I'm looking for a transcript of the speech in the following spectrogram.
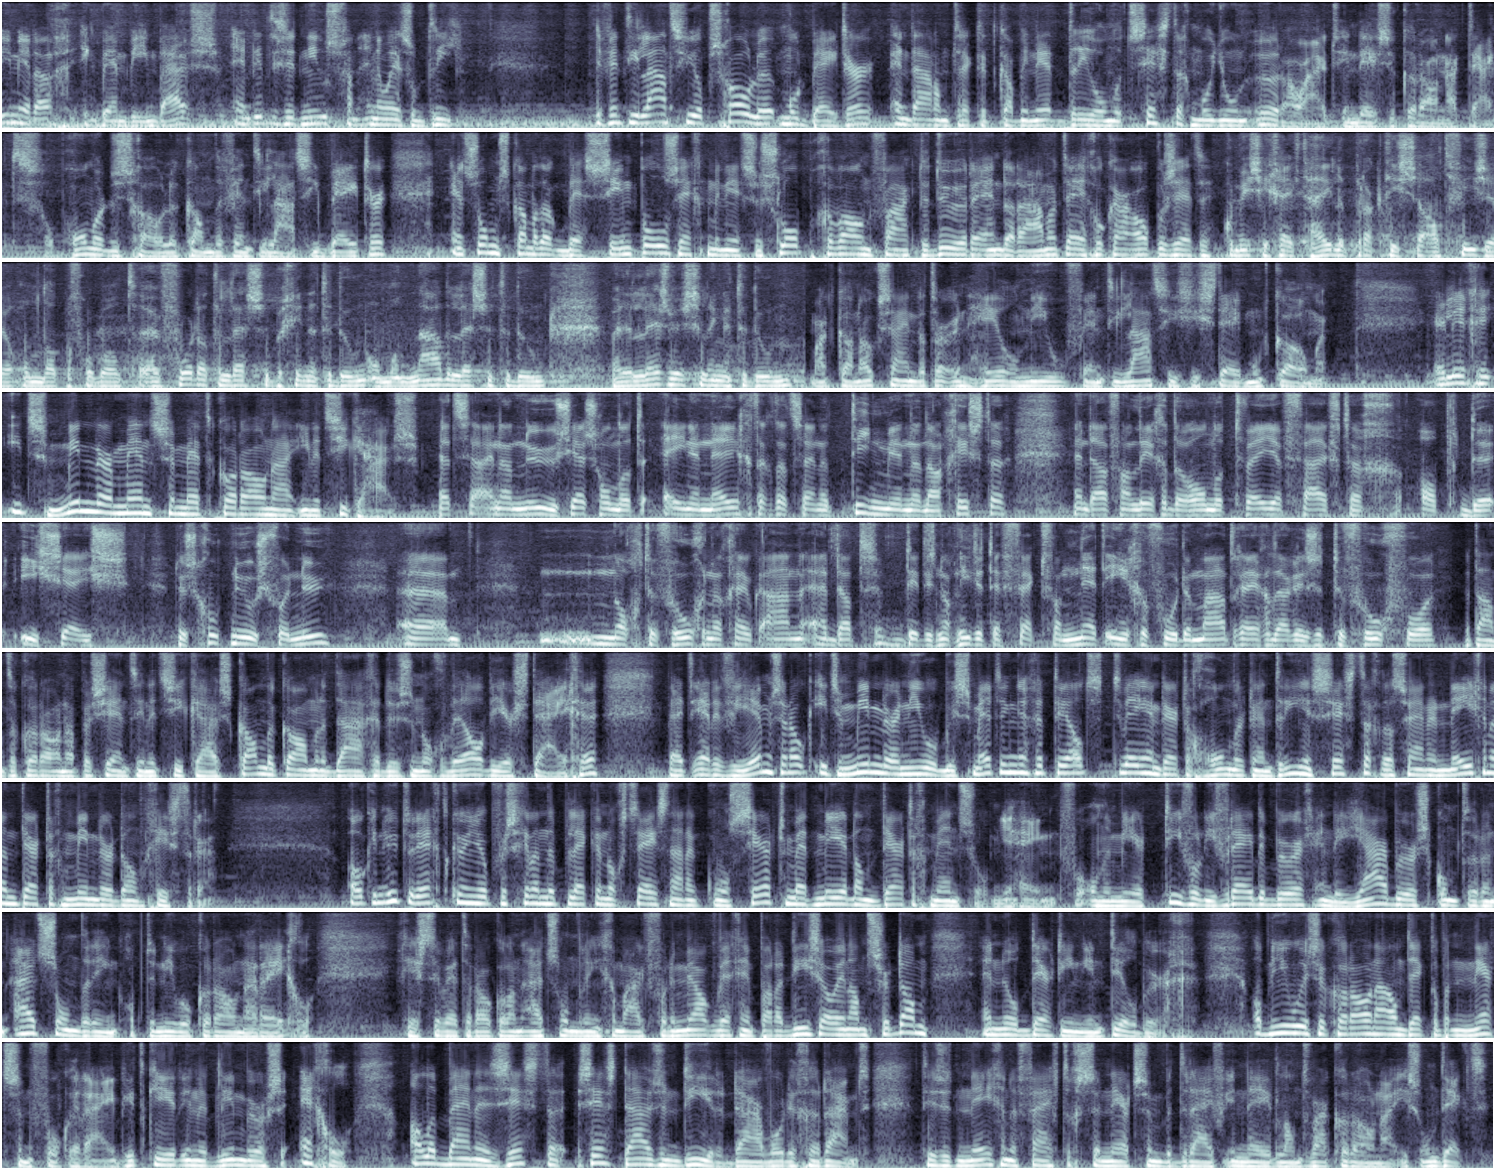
Goedemiddag, ik ben Bien Buis en dit is het nieuws van NOS op 3. De ventilatie op scholen moet beter en daarom trekt het kabinet 360 miljoen euro uit in deze coronatijd. Op honderden scholen kan de ventilatie beter. En soms kan het ook best simpel, zegt minister Slop, gewoon vaak de deuren en de ramen tegen elkaar openzetten. De commissie geeft hele praktische adviezen om dat bijvoorbeeld eh, voordat de lessen beginnen te doen, om na de lessen te doen, bij de leswisselingen te doen. Maar het kan ook zijn dat er een heel nieuw ventilatiesysteem moet komen. Er liggen iets minder mensen met corona in het ziekenhuis. Het zijn er nu 691, dat zijn er 10 minder dan gisteren. En daarvan liggen er 152 op de IC's. Dus goed nieuws voor nu. Uh, nog te vroeg, en dat geef ik aan, eh, dat dit is nog niet het effect van net ingevoerde maatregelen. Daar is het te vroeg voor. Het aantal coronapatiënten in het ziekenhuis kan de komende dagen dus nog wel weer stijgen. Bij het RIVM zijn ook iets minder nieuwe besmettingen geteld. 3263, dat zijn er 39 minder dan gisteren. Ook in Utrecht kun je op verschillende plekken nog steeds naar een concert met meer dan 30 mensen om je heen. Voor onder meer Tivoli Vredenburg en de Jaarbeurs komt er een uitzondering op de nieuwe coronaregel. Gisteren werd er ook al een uitzondering gemaakt voor de Melkweg in Paradiso in Amsterdam en 013 in Tilburg. Opnieuw is er corona ontdekt op een nertsenfokkerij, dit keer in het Limburgse Echel. Alle bijna 6000 dieren daar worden geruimd. Het is het 59ste nertsenbedrijf in Nederland waar corona is ontdekt.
